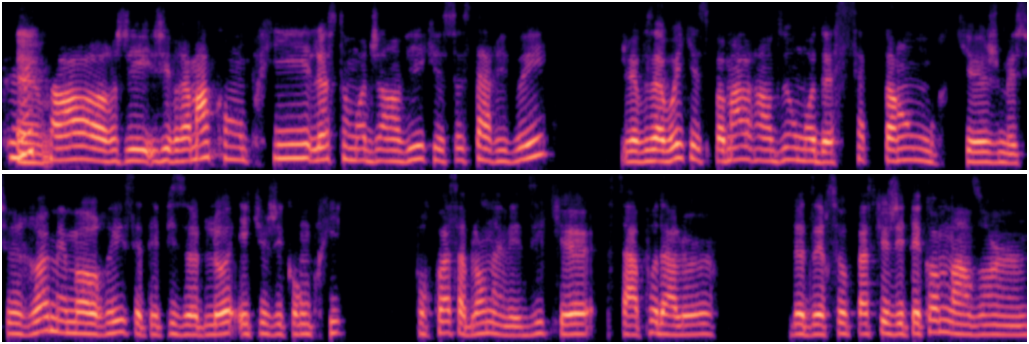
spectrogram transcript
plus euh, tard, j'ai vraiment compris, là, c'est au mois de janvier que ça s'est arrivé. Je vais vous avouer que c'est pas mal rendu au mois de septembre que je me suis remémoré cet épisode-là et que j'ai compris pourquoi sa blonde avait dit que ça n'a pas d'allure de dire ça. Parce que j'étais comme dans un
